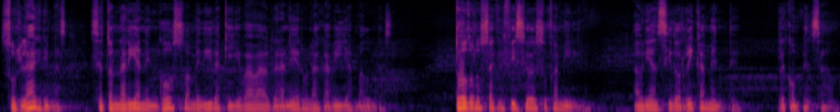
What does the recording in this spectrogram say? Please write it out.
sus lágrimas se tornarían en gozo a medida que llevaba al granero las gavillas maduras. Todos los sacrificios de su familia habrían sido ricamente recompensados.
